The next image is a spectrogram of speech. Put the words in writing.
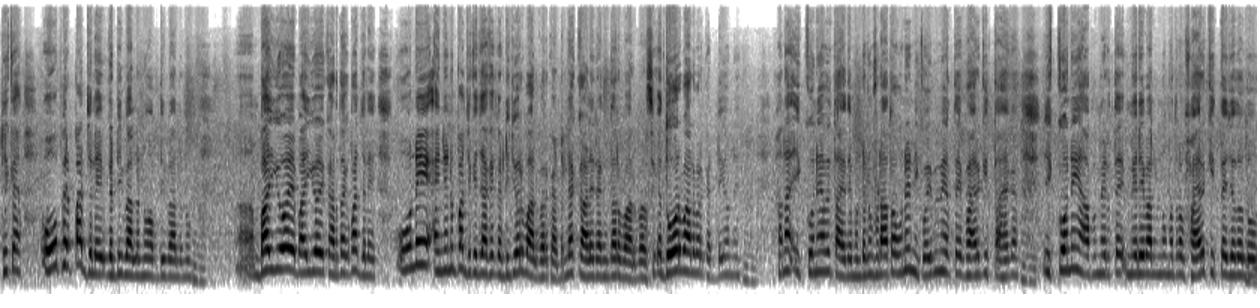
ਠੀਕ ਹੈ? ਉਹ ਫਿਰ ਭੱਜ ਲਏ ਗੱਡੀ ਵੱਲ ਨੂੰ ਆਪਦੀ ਵੱਲ ਨੂੰ। ਬਾਈ ਓਏ ਬਾਈ ਓਏ ਕਰਦਾ ਕਿ ਭੱਜ ਲਏ ਉਹਨੇ ਇੰਨੇ ਨੂੰ ਭੱਜ ਕੇ ਜਾ ਕੇ ਗੱਡੀ 'ਚੋਂ ਰਿਵਾਲਵਰ ਕੱਢ ਲਿਆ, ਕਾਲੇ ਰੰਗ ਦਾ ਰਿਵਾਲਵਰ ਸੀਗਾ, ਦੋ ਰਿਵਾਲਵਰ ਕੱਢੇ ਉਹਨੇ। ਹਨਾ, ਇੱਕ ਉਹਨੇ ਆਪਣੇ ਤਾਏ ਦੇ ਮੁੰਡੇ ਨੂੰ ਫੜਾਤਾ, ਉਹਨੇ ਨਹੀਂ ਕੋਈ ਵੀ ਮੇਰੇ ਤੇ ਫਾਇਰ ਕੀਤਾ ਹੈਗਾ। ਇੱਕ ਉਹਨੇ ਆਪ ਮੇਰੇ ਤੇ, ਮੇਰੇ ਵੱਲ ਨੂੰ ਮਤਲਬ ਫਾਇਰ ਕੀਤੇ ਜਦੋਂ ਦੋ।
